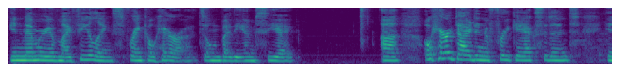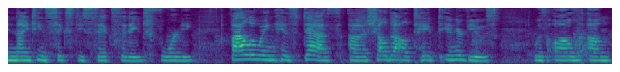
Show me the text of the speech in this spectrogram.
In Memory of My Feelings, Frank O'Hara. It's owned by the MCA. Uh, O'Hara died in a freak accident in 1966 at age 40. Following his death, uh, Schjeldahl taped interviews with all um,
